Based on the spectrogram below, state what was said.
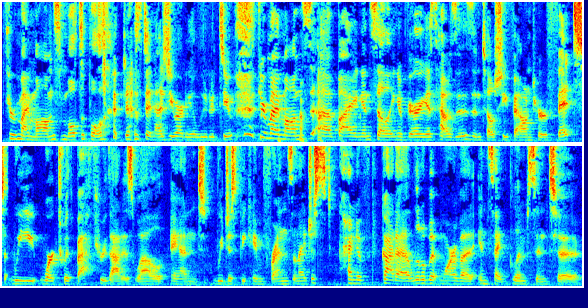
through my mom's multiple, Justin, as you already alluded to, through my mom's uh, buying and selling of various houses until she found her fit. We worked with Beth through that as well. And we just became friends. And I just kind of got a little bit more of an inside glimpse into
